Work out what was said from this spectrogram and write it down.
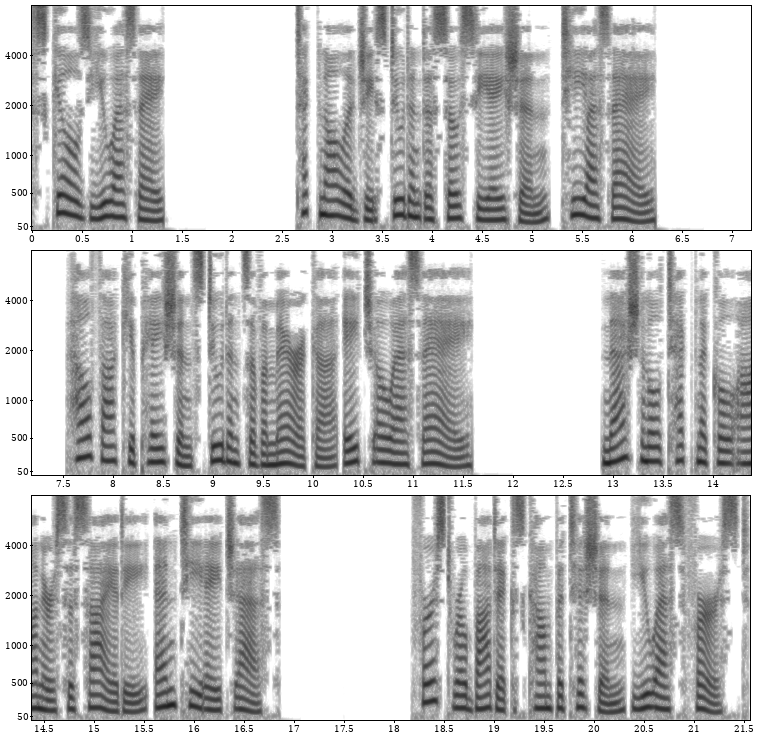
Skills USA Technology Student Association TSA Health Occupation Students of America HOSA National Technical Honor Society NTHS First Robotics Competition US First.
